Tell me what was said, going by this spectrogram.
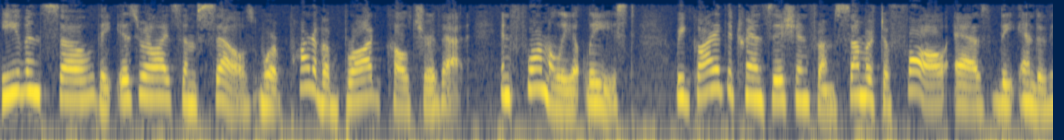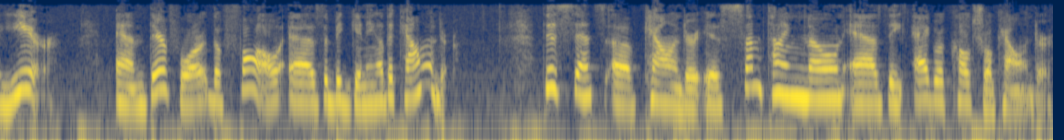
Even so, the Israelites themselves were part of a broad culture that, informally at least, regarded the transition from summer to fall as the end of the year, and therefore the fall as the beginning of the calendar. This sense of calendar is sometimes known as the agricultural calendar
